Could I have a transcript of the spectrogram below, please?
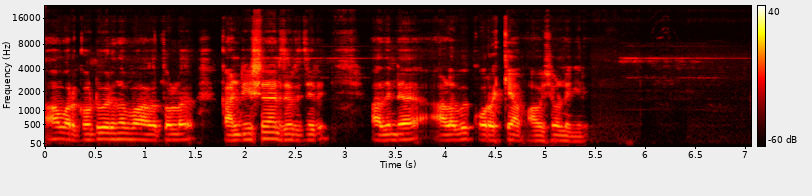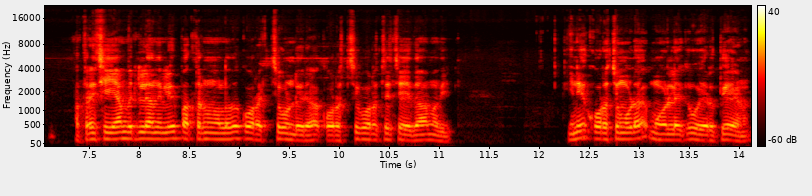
ആ- വർക്കൗട്ട് വരുന്ന ഭാഗത്തുള്ള കണ്ടീഷൻ അനുസരിച്ച് അതിന്റെ അളവ് കുറയ്ക്കാം ആവശ്യമുണ്ടെങ്കിൽ. അത്രയും ചെയ്യാൻ പറ്റില്ല എന്നെങ്കിൽ പത്രം എന്നുള്ളത് കുറച്ച് കൊണ്ടുവരിക. കുറച്ച് കുറച്ച് ചെയ്താൽ മതി. ഇനി കുറച്ചും കൂടെ മുകളിലേക്ക് ഉയർത്തുകയാണ്.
